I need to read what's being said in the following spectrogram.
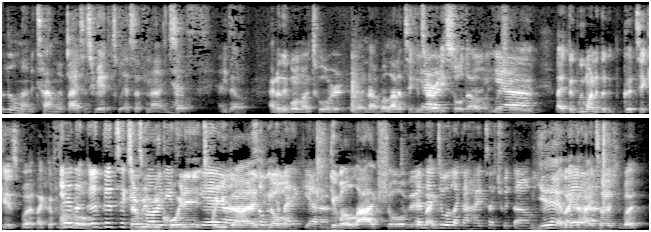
a little amount of time went by since we reacted to SF9. so, Yes, you know, I know they're going on tour and whatnot, but a lot of tickets are already sold out. Unfortunately, Yeah. Like the, we wanted the good tickets, but like the front Yeah, the good, good tickets to were re-record it for you guys. So you we know, like, yeah. give a live show of it, and like then do it like a high touch with them. Yeah, like the high touch, but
